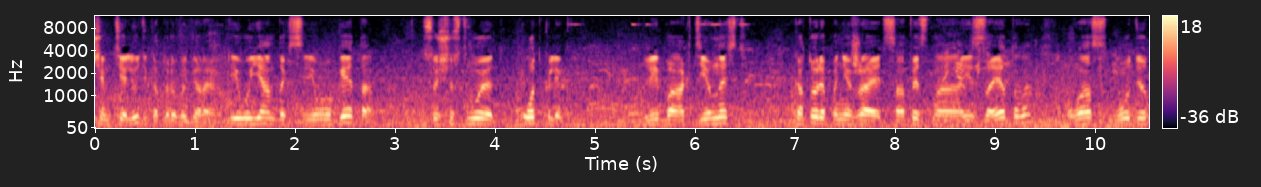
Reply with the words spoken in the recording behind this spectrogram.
чем те люди, которые выбирают. И у Яндекса, и у Гета существует отклик, либо активность, которая понижается. Соответственно, из-за этого у вас будет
